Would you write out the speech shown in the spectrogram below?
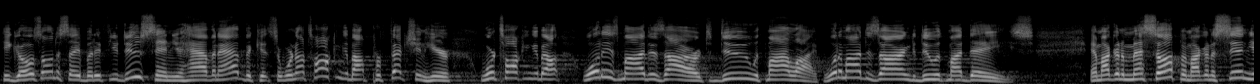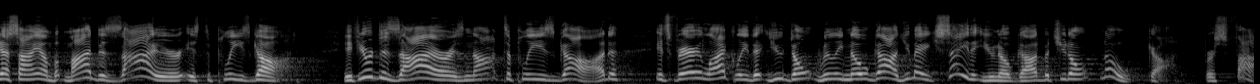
He goes on to say, but if you do sin, you have an advocate. So we're not talking about perfection here. We're talking about what is my desire to do with my life? What am I desiring to do with my days? Am I going to mess up? Am I going to sin? Yes, I am. But my desire is to please God. If your desire is not to please God, it's very likely that you don't really know God. You may say that you know God, but you don't know God. Verse 5.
